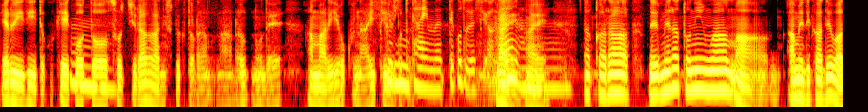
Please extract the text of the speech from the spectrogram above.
LED とか蛍光うん。灯そちら側にスペクトラがあるのであんまり良くないスクリーンということタイムってことですよね。はいはい。うん。だからでメラトニンはまあアメリカでは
